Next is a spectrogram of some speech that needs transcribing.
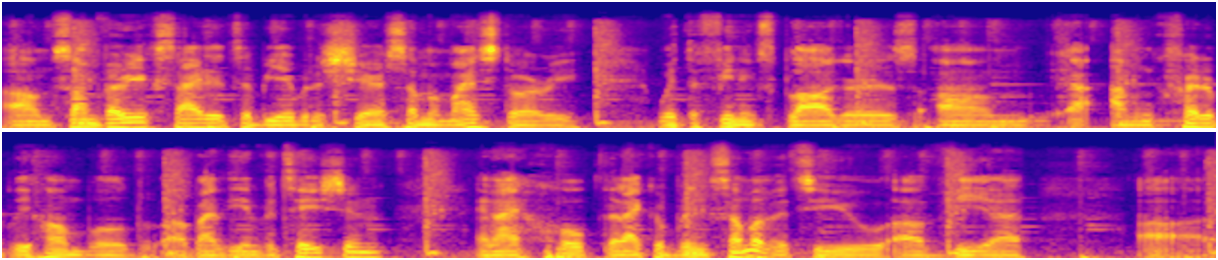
Um, so I'm very excited to be able to share some of my story with the Phoenix bloggers. Um, I'm incredibly humbled uh, by the invitation, and I hope that I could bring some of it to you uh, via uh,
